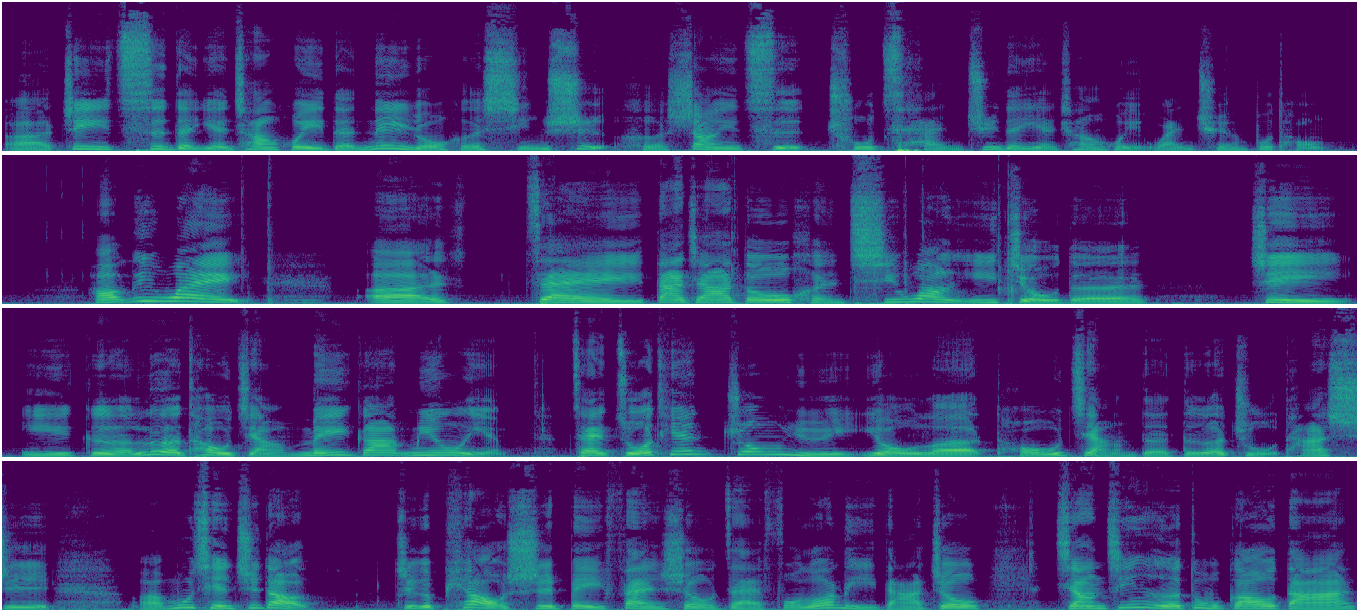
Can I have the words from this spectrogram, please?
啊、呃，这一次的演唱会的内容和形式和上一次出惨剧的演唱会完全不同。好，另外，呃，在大家都很期望已久的这一个乐透奖 Mega Million，在昨天终于有了头奖的得主，他是，啊、呃，目前知道。这个票是被贩售在佛罗里达州，奖金额度高达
